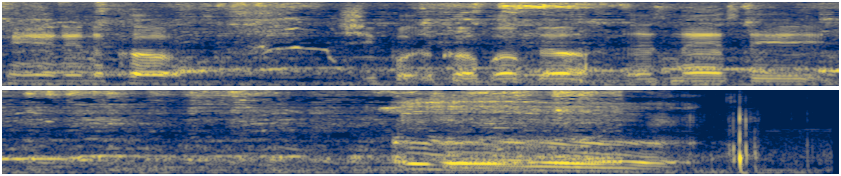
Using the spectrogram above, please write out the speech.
peeing in the cup. She put the cup up there. That's nasty. Ugh.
